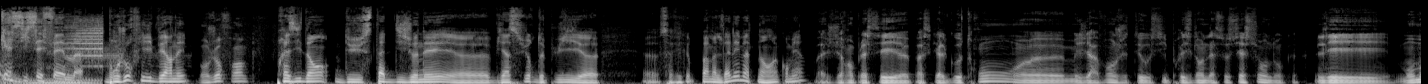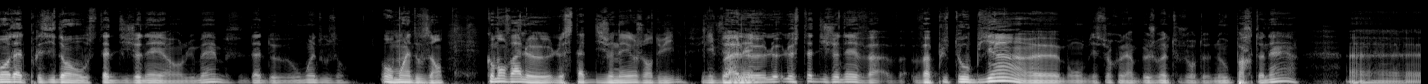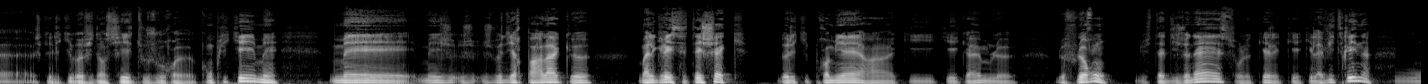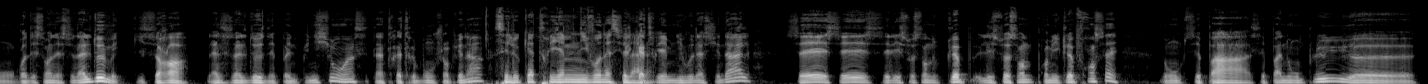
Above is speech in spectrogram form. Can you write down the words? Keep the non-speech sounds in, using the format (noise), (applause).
Cassis FM. Bonjour Philippe Vernet. Bonjour Franck. Président du Stade Dijonais, euh, bien sûr, depuis... Euh, euh, ça fait pas mal d'années maintenant, hein, combien? Bah, J'ai remplacé Pascal Gautron, mais avant j'étais aussi président de l'association. Donc les... mon mandat de président au Stade Dijonais en lui-même date de au moins 12 ans. Au moins 12 ans. Comment va le, le Stade Dijonais aujourd'hui, Philippe bah, le, le, Stade Dijonais va, va, va plutôt bien. bon, bien sûr qu'on a besoin toujours de nos partenaires euh, parce que l'équilibre financier est toujours euh, compliqué, mais mais mais je, je, veux dire par là que malgré cet échec de l'équipe première, hein, qui, qui est quand même le, le fleuron du Stade Dijonais, sur lequel qui est, la vitrine, où on redescend en National 2, mais qui sera la National 2 ce n'est pas une punition, hein, c'est un très très bon championnat. C'est le quatrième niveau national. C'est le quatrième niveau national. C'est c'est c'est les 60 clubs, les 60 premiers clubs français. Donc c'est pas c'est pas non plus euh,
